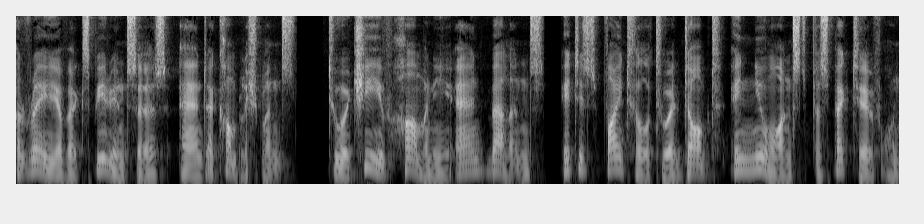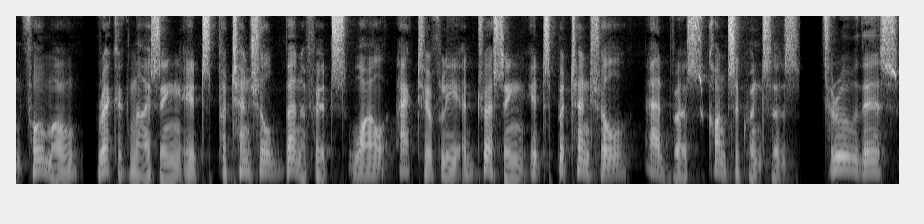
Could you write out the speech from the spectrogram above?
array of experiences and accomplishments. To achieve harmony and balance, it is vital to adopt a nuanced perspective on FOMO, recognizing its potential benefits while actively addressing its potential adverse consequences. Through this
